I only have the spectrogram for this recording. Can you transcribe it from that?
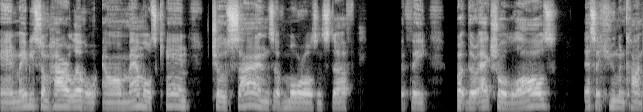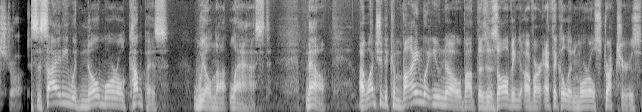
And maybe some higher level um, mammals can show signs of morals and stuff, but the but the actual laws, that's a human construct. Society with no moral compass will not last. Now, I want you to combine what you know about the dissolving of our ethical and moral structures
